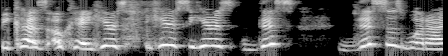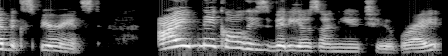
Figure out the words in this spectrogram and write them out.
because okay here's here's here's this this is what i've experienced. I make all these videos on youtube right?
